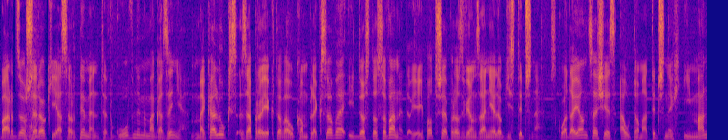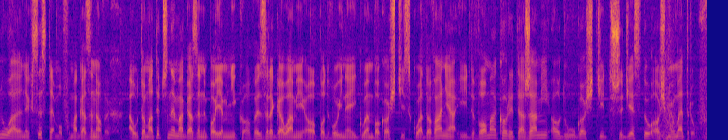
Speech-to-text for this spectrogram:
bardzo szeroki asortyment w głównym magazynie, Mekalux zaprojektował kompleksowe i dostosowane do jej potrzeb rozwiązanie logistyczne, składające się z automatycznych i manualnych systemów magazynowych. Automatyczny magazyn pojemnikowy z regałami o podwójnej głębokości składowania i dwoma korytarzami o długości 38 metrów.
